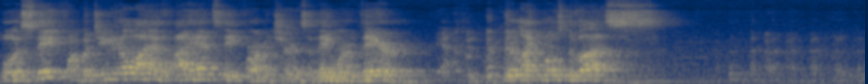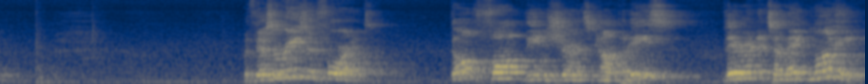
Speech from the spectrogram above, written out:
Well, it's State Farm, but you know I have I had State Farm insurance and they weren't there. Yeah. They're like most of us. but there's a reason for it. Don't fault the insurance companies. They're in it to make money.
